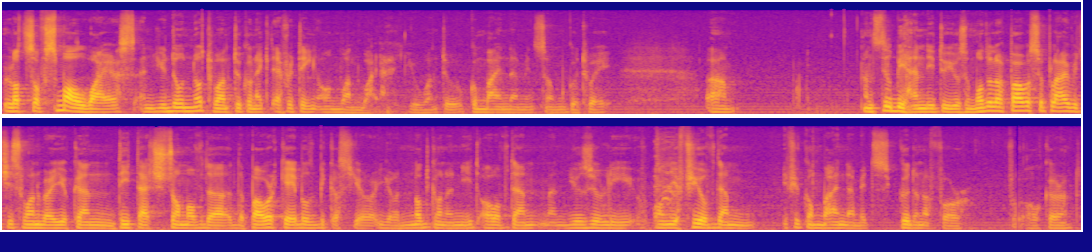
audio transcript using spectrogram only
lots of small wires, and you do not want to connect everything on one wire. You want to combine them in some good way. Um, and still be handy to use a modular power supply, which is one where you can detach some of the, the power cables because you're, you're not going to need all of them, and usually only a few of them, if you combine them, it's good enough for, for all current.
